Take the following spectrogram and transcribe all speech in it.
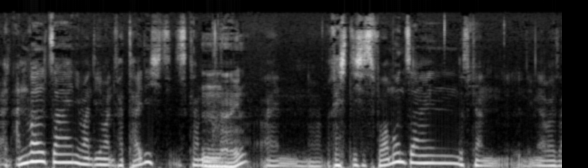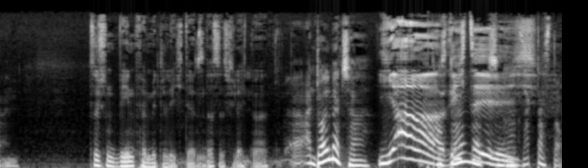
ein Anwalt sein, jemand, der jemanden verteidigt, das kann Nein. ein äh, rechtliches Vormund sein, das kann in irgendeiner Weise ein, Zwischen wen vermittel ich denn? Das ist vielleicht mal. äh, ein Dolmetscher. Ja, Das Dolmetscher, richtig. Sag das doch.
